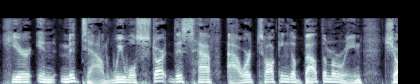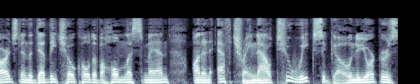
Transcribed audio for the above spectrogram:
here in Midtown. We will start this half hour talking about the Marine charged in the deadly chokehold of a homeless man on an F train. Now, two weeks ago, New Yorkers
